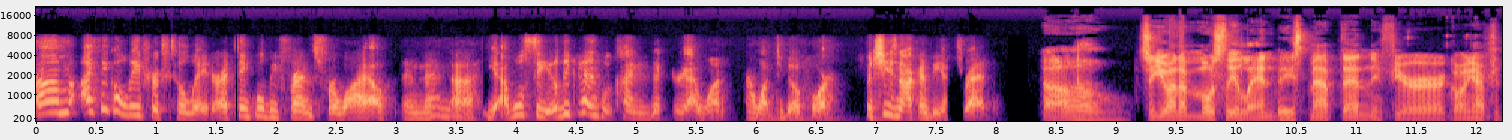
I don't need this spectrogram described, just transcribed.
Um, I think I'll leave her till later. I think we'll be friends for a while, and then uh, yeah, we'll see. It'll depend what kind of victory I want. I want to go for, but she's not going to be a threat. Oh. So you want a mostly land-based map then, if you're going after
